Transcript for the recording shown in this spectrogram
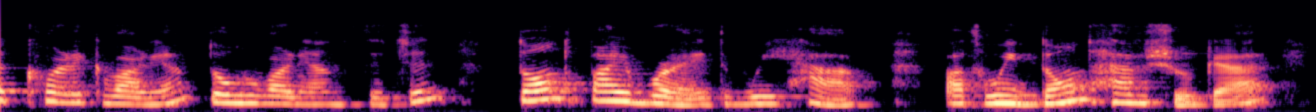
a correct variant. Doğru variantı seçin. Don't buy bread, we have, but we don't have sugar.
